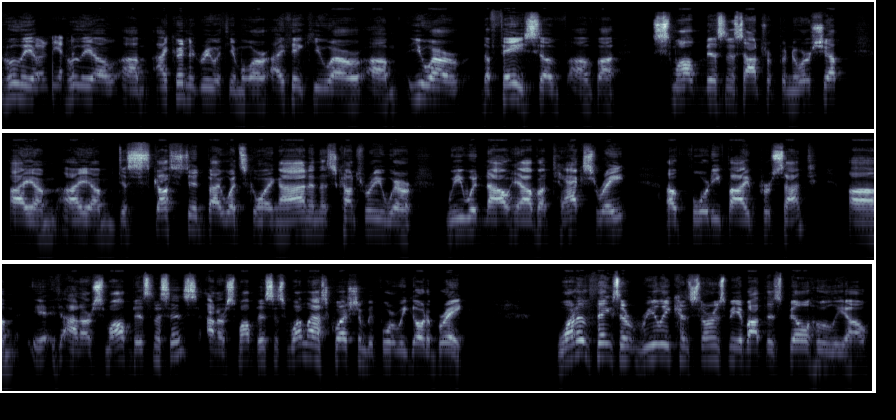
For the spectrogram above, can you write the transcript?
Julio, Julio, um, I couldn't agree with you more. I think you are um, you are the face of of uh, small business entrepreneurship. I am I am disgusted by what's going on in this country, where we would now have a tax rate of 45 percent um, on our small businesses. On our small business. One last question before we go to break. One of the things that really concerns me about this bill, Julio,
